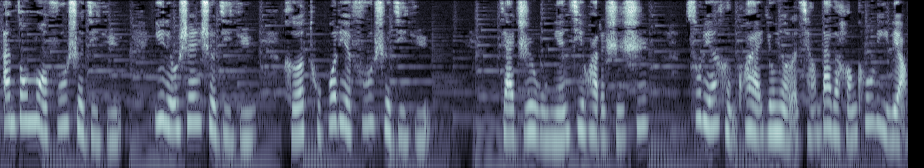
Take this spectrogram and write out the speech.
安东诺夫设计局、伊留申设计局和图波列夫设计局。加之五年计划的实施，苏联很快拥有了强大的航空力量。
